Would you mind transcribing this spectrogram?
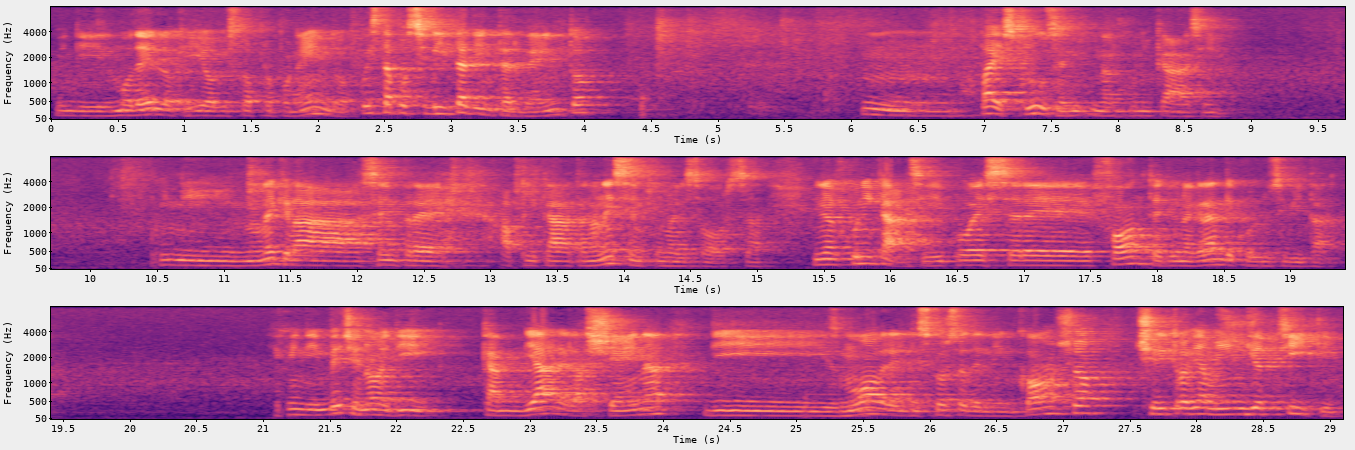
quindi il modello che io vi sto proponendo, questa possibilità di intervento mm, va esclusa in, in alcuni casi. Quindi non è che va sempre applicata, non è sempre una risorsa. In alcuni casi può essere fonte di una grande collusività. E quindi invece noi di cambiare la scena, di smuovere il discorso dell'inconscio, ci ritroviamo inghiottiti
